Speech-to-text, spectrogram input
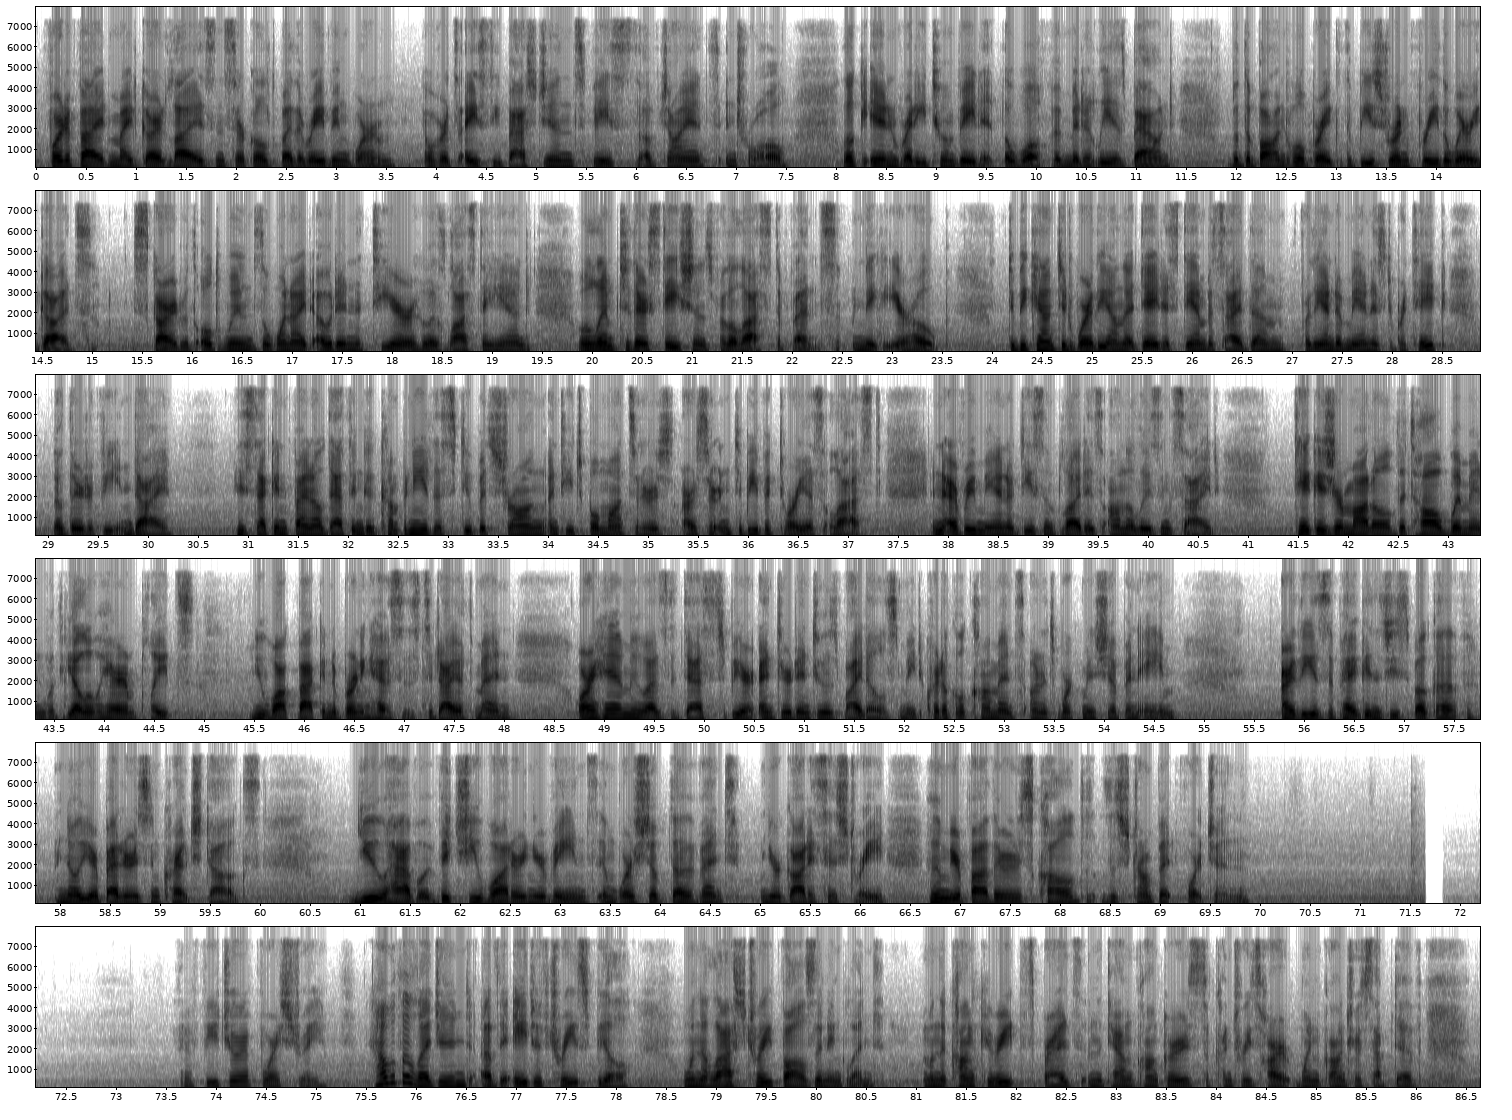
fortified Midgard lies encircled by the raving worm, over its icy bastions, face of giants and troll. Look in, ready to invade it. The wolf admittedly is bound, but the bond will break, the beast run free, the wary gods. Scarred with old wounds, the one eyed Odin, Tyr, who has lost a hand, will limp to their stations for the last defense. Make it your hope. To be counted worthy on that day to stand beside them, for the end of man is to partake of their defeat and die. His second final death in good company, the stupid, strong, unteachable monsters are certain to be victorious at last, and every man of decent blood is on the losing side. Take as your model the tall women with yellow hair and plaits who walk back into burning houses to die with men, or him who has the death spear entered into his vitals, made critical comments on its workmanship and aim. Are these the pagans you spoke of? Know your betters and crouch dogs. You have a Vichy water in your veins and worship the event, your goddess history, whom your fathers called the strumpet fortune. The future of forestry. How will the legend of the Age of Trees feel when the last tree falls in England? When the concrete spreads and the town conquers the country's heart, when contraceptive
